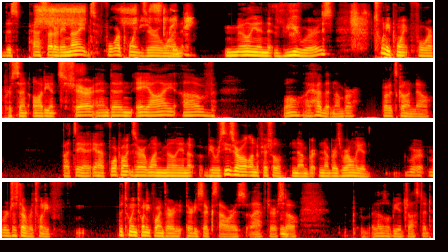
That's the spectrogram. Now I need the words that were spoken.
this past Saturday night. 4.01 million viewers, 20.4% audience share, and an AI of, well, I had that number, but it's gone now. But yeah, yeah 4.01 million viewers. These are all unofficial number numbers. We're only a, we're, we're just over 20, between 24 and 30, 36 hours after, hmm. so those will be adjusted.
